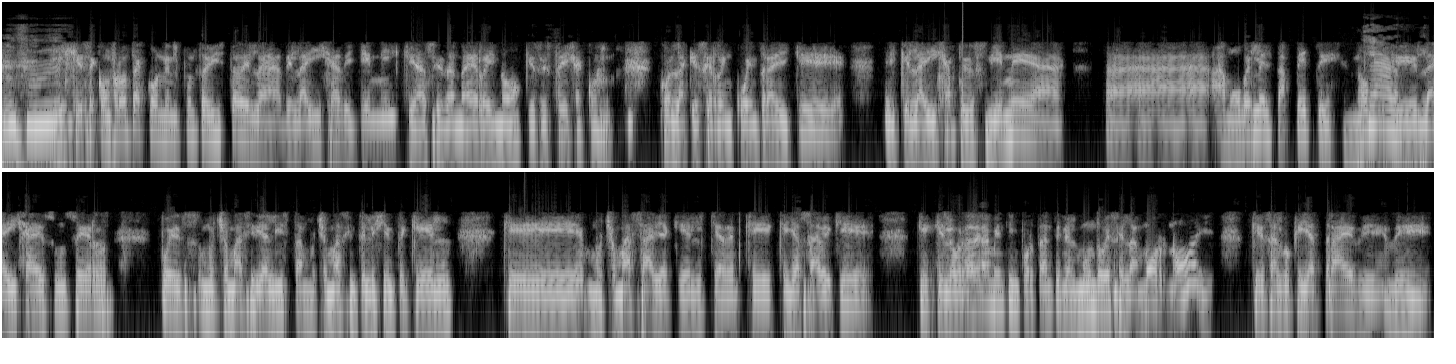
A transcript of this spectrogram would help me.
y que se confronta con el punto de vista de la de la hija de Jenny que hace Danae Reino que es esta hija con con la que se reencuentra y que y que la hija pues viene a a, a, moverle el tapete no porque la hija es un ser pues mucho más idealista mucho más inteligente que él que mucho más sabia que él que, que, que ella sabe que que, que, lo verdaderamente importante en el mundo es el amor, ¿no? Y que es algo que ella trae de, de,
